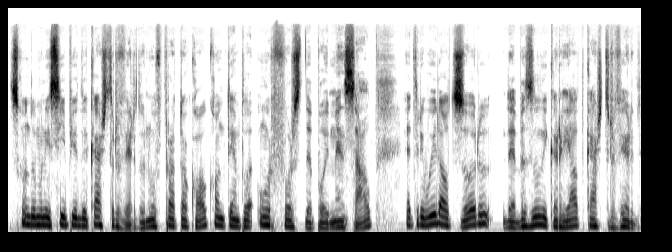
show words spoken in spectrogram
Segundo o município de Castro Verde, o novo protocolo contempla um reforço de apoio mensal atribuído ao Tesouro da Basílica Real de Castro Verde,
